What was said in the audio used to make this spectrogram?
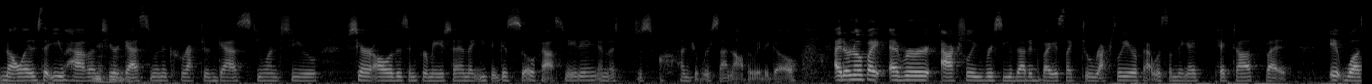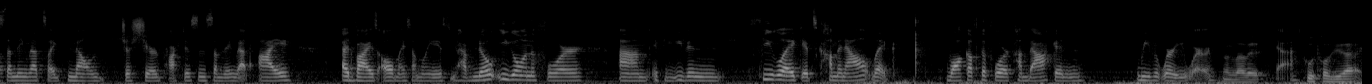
knowledge that you have onto mm-hmm. your guests. You want to correct your guests. You want to share all of this information that you think is so fascinating, and that's just 100% not the way to go. I don't know if I ever actually received that advice like directly, or if that was something I picked up, but it was something that's like now just shared practice and something that I advise all my sommeliers. You have no ego on the floor. Um, if you even feel like it's coming out, like walk off the floor, come back, and leave it where you were. I love it. Yeah. Who told you that?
